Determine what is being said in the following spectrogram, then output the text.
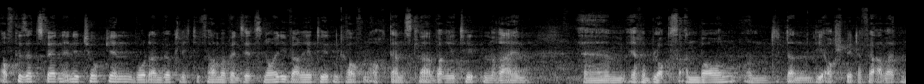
aufgesetzt werden in Äthiopien, wo dann wirklich die Farmer, wenn sie jetzt neu die Varietäten kaufen, auch ganz klar Varietäten rein ähm, ihre Blocks anbauen und dann die auch später verarbeiten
